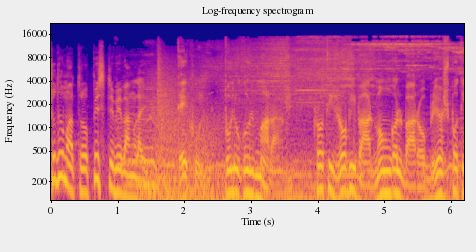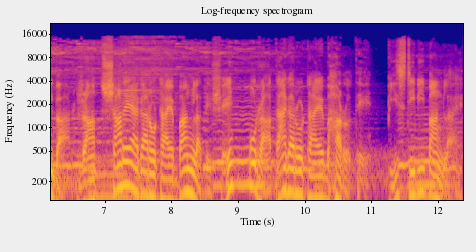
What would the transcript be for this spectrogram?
শুধুমাত্র পিস টিভি বাংলায় দেখুন বুলুগুল মারা প্রতি রবিবার মঙ্গলবার ও বৃহস্পতিবার রাত সাড়ে এগারোটায় বাংলাদেশে ও রাত এগারোটায় ভারতে পিস টিভি বাংলায়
